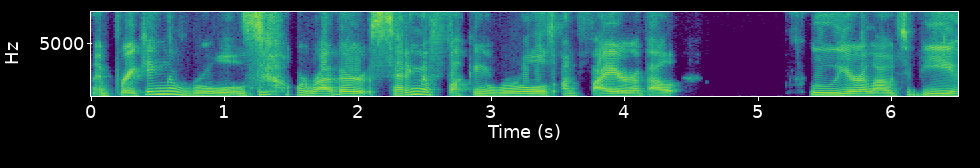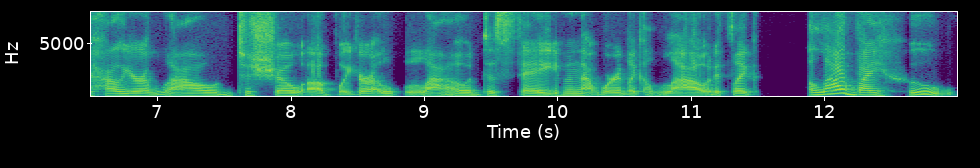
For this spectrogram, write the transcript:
uh, breaking the rules, or rather setting the fucking rules on fire about who you're allowed to be, how you're allowed to show up, what you're allowed to say. Even that word, like allowed, it's like allowed by who?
